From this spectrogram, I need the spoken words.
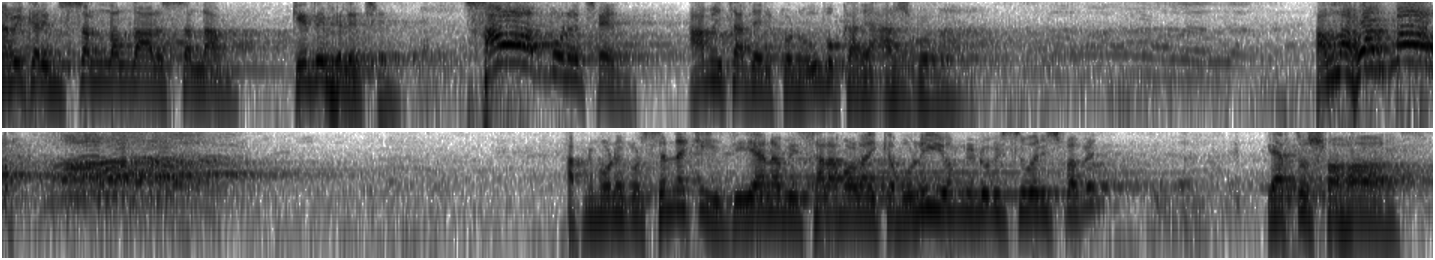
নবী করিম সাল্লাহ সাল্লাম কেঁদে ফেলেছেন সব বলেছেন আমি তাদের কোনো উপকারে আসব না। আল্লাহ আকবর! আপনি মনে করছেন নাকি যে, ইয়া নবী, সালাম আলাইকা বলেই অমনি নবীর সুপারিশ পাবেন? এত সহজ।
